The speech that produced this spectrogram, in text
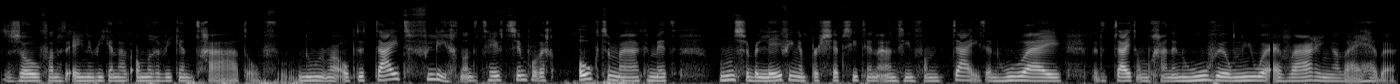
zo van het ene weekend naar het andere weekend gaat. Of noem het maar op. De tijd vliegt. Want het heeft simpelweg ook te maken met onze beleving en perceptie ten aanzien van tijd. En hoe wij met de tijd omgaan en hoeveel nieuwe ervaringen wij hebben.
